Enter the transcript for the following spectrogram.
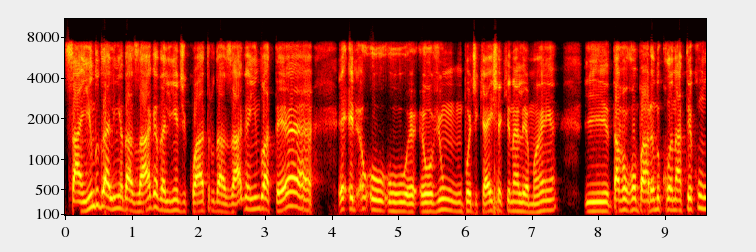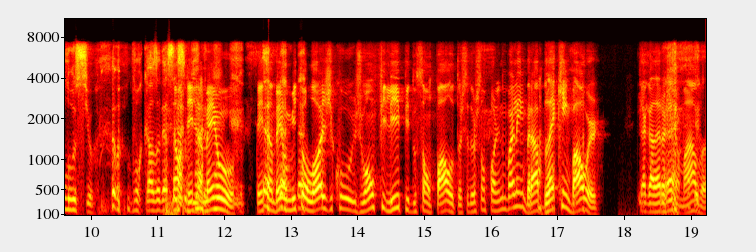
saindo da linha da zaga, da linha de quatro da zaga, indo até. Ele, o, o, eu ouvi um podcast aqui na Alemanha e estavam comparando o Konatê com o Lúcio por causa dessa não, Tem também, o, tem também o mitológico João Felipe do São Paulo, o torcedor São Paulino não vai lembrar, Blackenbauer que a galera é. chamava,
